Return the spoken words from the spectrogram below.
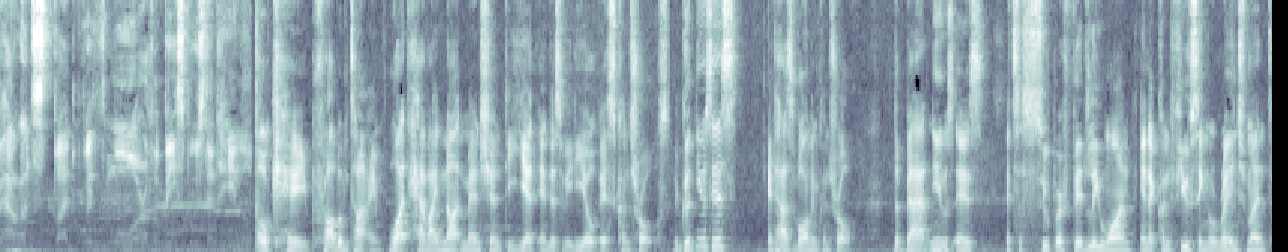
balanced but with more of a bass boost than Haylou. Okay, problem time. What have I not mentioned yet in this video is controls. The good news is it has volume control. The bad news is it's a super fiddly one in a confusing arrangement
